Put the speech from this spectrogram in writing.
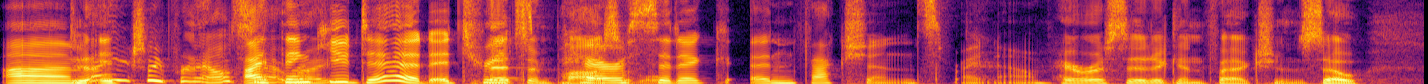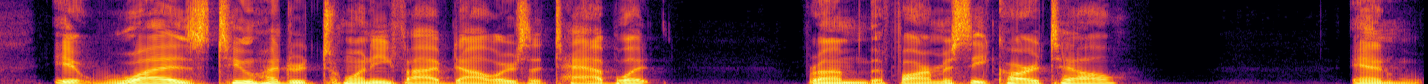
Um, did I actually pronounce that I think right? you did. It treats parasitic infections right now. Parasitic infections. So it was $225 a tablet from the pharmacy cartel. And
